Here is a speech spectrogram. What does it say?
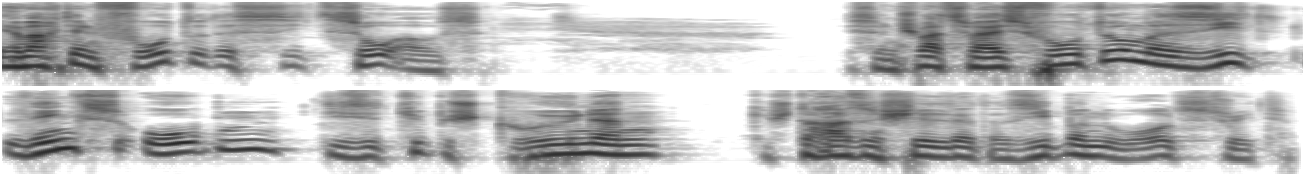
Er macht ein Foto, das sieht so aus. Das ist ein Schwarz-Weiß-Foto, man sieht links oben diese typisch grünen Straßenschilder, da sieht man Wall Street.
